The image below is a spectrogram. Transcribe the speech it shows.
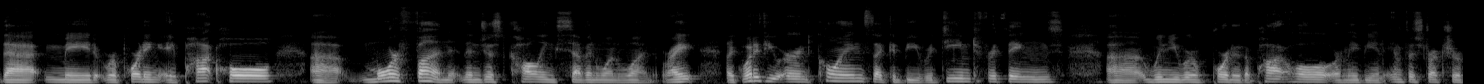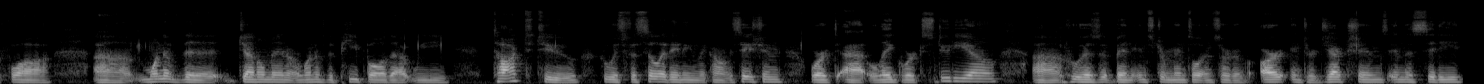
that made reporting a pothole uh, more fun than just calling 711, right? Like, what if you earned coins that could be redeemed for things uh, when you reported a pothole or maybe an infrastructure flaw? Um, one of the gentlemen or one of the people that we talked to who was facilitating the conversation worked at Legwork Studio, uh, who has been instrumental in sort of art interjections in the city.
